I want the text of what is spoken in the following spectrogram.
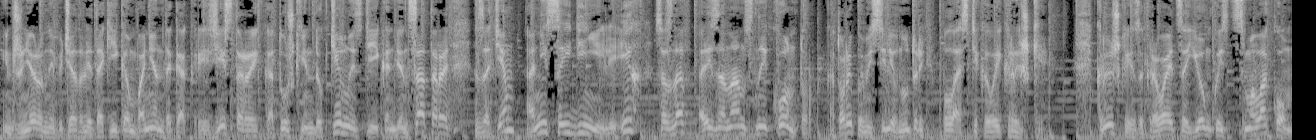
Инженеры напечатали такие компоненты, как резисторы, катушки индуктивности и конденсаторы. Затем они соединили их, создав резонансный контур, который поместили внутрь пластиковой крышки. Крышкой закрывается емкость с молоком,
